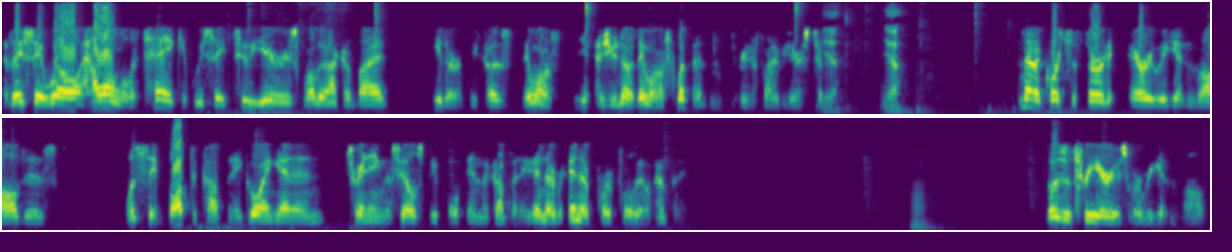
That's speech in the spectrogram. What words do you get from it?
If they say, well, how long will it take? If we say two years, well, they're not going to buy it either because they want to, as you know, they want to flip it in three to five years. Typically. yeah, yeah, And then, of course, the third area we get involved is once they bought the company, going in and training the salespeople in the company, in their in their portfolio company. Oh. Those are three areas where we get involved.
